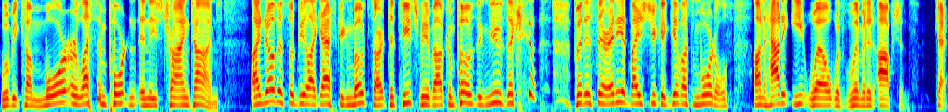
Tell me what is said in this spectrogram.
will become more or less important in these trying times? I know this would be like asking Mozart to teach me about composing music, but is there any advice you could give us mortals on how to eat well with limited options? Okay.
